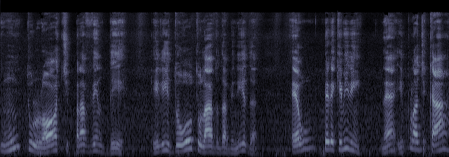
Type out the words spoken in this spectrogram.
muito lote para vender. Ele do outro lado da avenida é o Perequemirim, né? E pro lado de cá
